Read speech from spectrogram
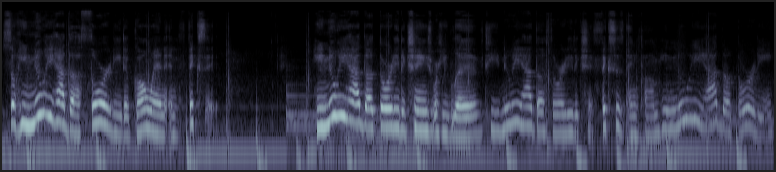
So he knew he had the authority to go in and fix it. He knew he had the authority to change where he lived. He knew he had the authority to ch- fix his income. He knew he had the authority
